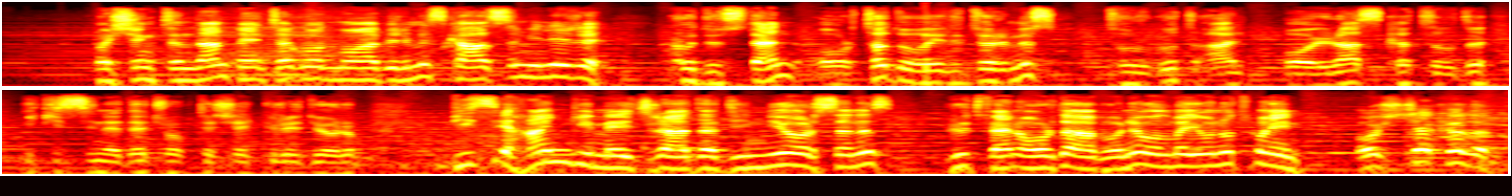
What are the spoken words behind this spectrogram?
Washington'dan Pentagon muhabirimiz Kasım İleri, Kudüs'ten Orta Doğu editörümüz Turgut Alp Boyraz katıldı. İkisine de çok teşekkür ediyorum. Bizi hangi mecrada dinliyorsanız lütfen orada abone olmayı unutmayın. Hoşça kalın.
